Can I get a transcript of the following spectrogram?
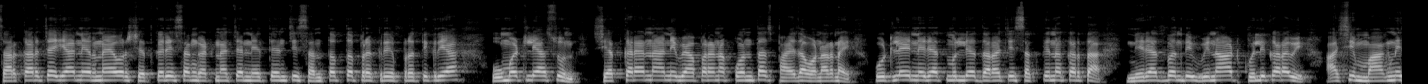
सरकारच्या या निर्णयावर शेतकरी संघटनाच्या नेत्यांची संतप्त प्रक्रिया प्रतिक्रिया उमटली असून शेतकऱ्यांना आणि व्यापाऱ्यांना कोणताच फायदा होणार नाही. कुठल्याही निर्यात मूल्य दराची सक्ती न करता निर्यातबंदी विनाट खुली करावी अशी मागणी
